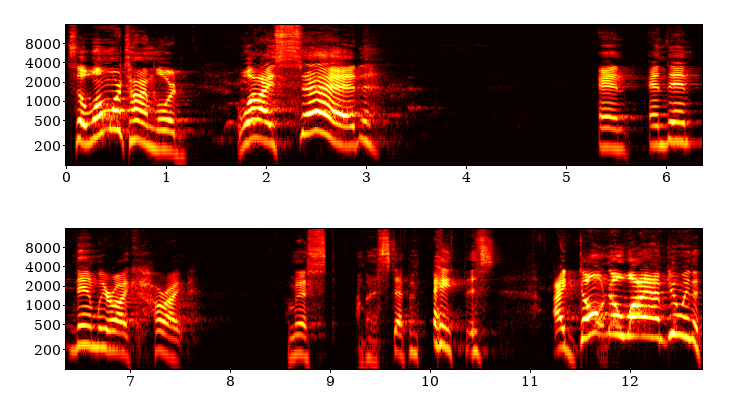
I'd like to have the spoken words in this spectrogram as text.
So, one more time, Lord, what I said, and, and then, then we were like, all right, I'm gonna, I'm gonna step in faith. This, I don't know why I'm doing this.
